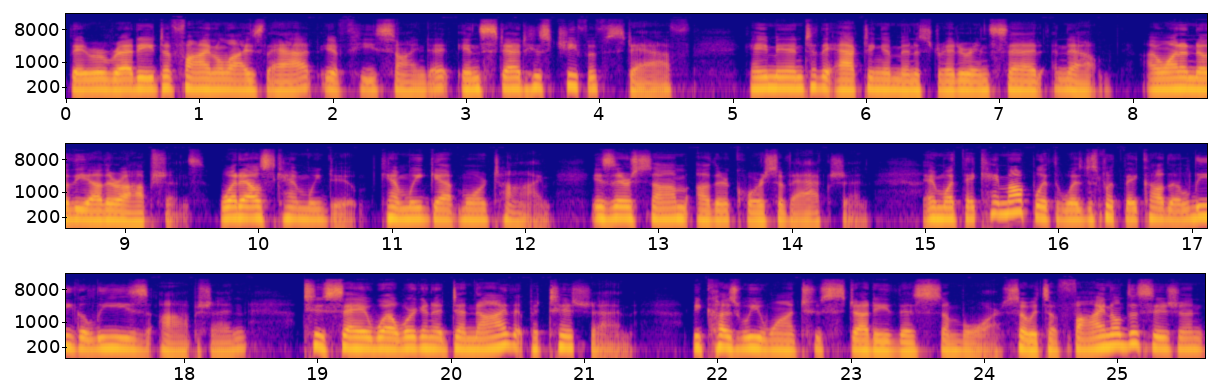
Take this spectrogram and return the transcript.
They were ready to finalize that if he signed it. Instead, his chief of staff came in to the acting administrator and said, No, I want to know the other options. What else can we do? Can we get more time? Is there some other course of action? And what they came up with was what they called a legalese option to say, well, we're going to deny the petition because we want to study this some more. So it's a final decision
